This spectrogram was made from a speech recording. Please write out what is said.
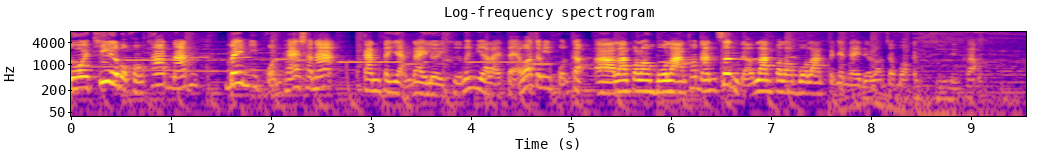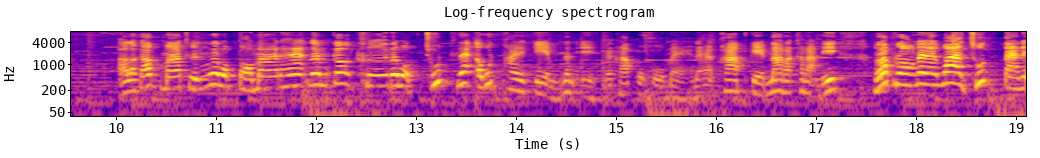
โดยที่ระบบของธาตุนั้นไม่มีผลแพ้ชนะกันแต่อย่างใดเลยคือไม่มีอะไรแต่ว่าจะมีผลกับลานประลองโบราณเท่านั้นซึ่งเดี๋ยวลานประลองโบราณเป็นยังไงเดี๋ยวเราจะบอกกันอีกทีหนึงครับ เอาละครับมาถึงระบบต่อมานะฮะนั่นก็คือระบบชุดและอาวุธภายในเกมนั่นเองนะครับโอ้โหแหมนะฮะภาพเกมน่ารักขนาดนี้ รับรองได้เลยว่าชุดแต่ใน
